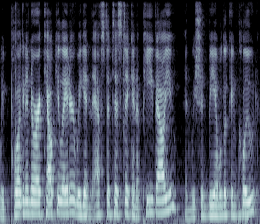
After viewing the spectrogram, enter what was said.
We plug it into our calculator. We get an F statistic and a p-value, and we should be able to conclude,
